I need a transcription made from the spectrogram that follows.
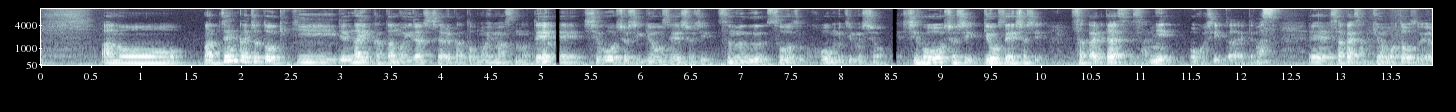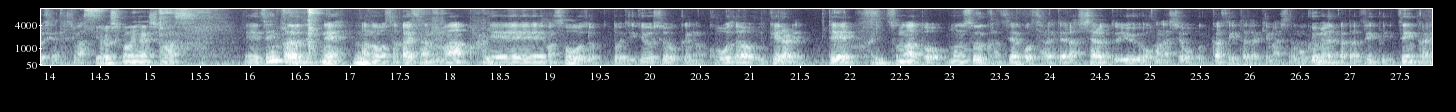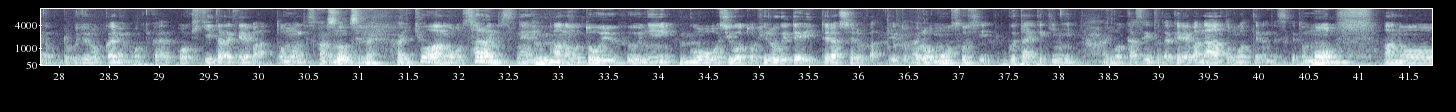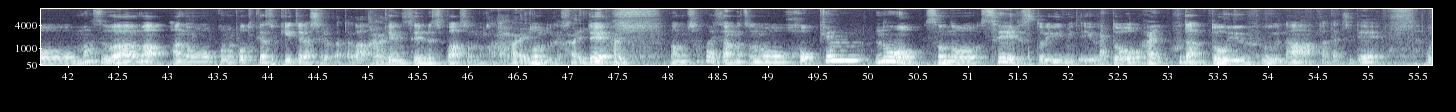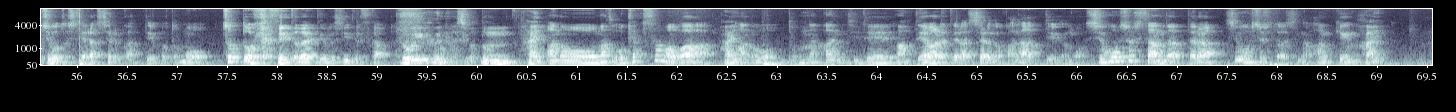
あのーまあ、前回ちょっとお聞きでない方もいらっしゃるかと思いますので、えー司法書士行政書士紡ぐ相続法務事務所司法書士行政書士酒井大輔さんにお越しいただいてます、えー酒井さん今日もどうぞよろしくお願いします。よろしくお願いします。えー前回はですね、うん。あの酒井さんが、はい。えーまあ、相続と事業承継の講座を受けられて、はい。その後ものすごく活躍をされてらっしゃるというお話をお聞かせいただきました。ご興味ある方はぜひ前回の66回目もお聞かお聞きいただければと思うんですけどもね。はい。今日はあのさらにですね、うん。あのどういうふうにこう、うんお仕事を広げていってらっしゃるかっていうところをはい。もう少し具体的にはい。お聞かせいただければなと思ってるんですけども、うん。あのまずは、まあ、あのこのポッドキャストを聞いてらっしゃる方がはい。保険セールスパーソンの方がはい。ほとんどですので、はい。はいあの酒井さんがその保険のそのセールスという意味で言うと、はい普段どういうふうな形でお仕事してらっしゃるかっていうこともちょっとお聞かせいただいてよろしいですか？どういうふうにお仕事、うんはい。あのまずお客様は、はいあのどんな感じであ出会われてらっしゃるのかなっていうのも司法書士さんだったら司法書士としての案件はい。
